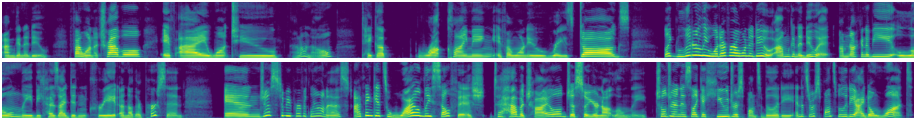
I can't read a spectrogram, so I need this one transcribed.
I'm going to do. If I want to travel, if I want to, I don't know, take up rock climbing, if I want to raise dogs, like literally whatever I want to do, I'm going to do it. I'm not going to be lonely because I didn't create another person. And just to be perfectly honest, I think it's wildly selfish to have a child just so you're not lonely. Children is like a huge responsibility, and it's a responsibility I don't want.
